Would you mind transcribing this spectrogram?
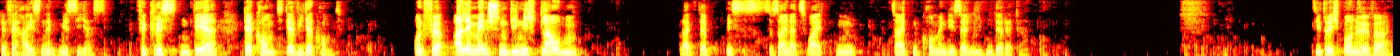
der verheißene Messias. Für Christen der, der kommt, der wiederkommt. Und für alle Menschen, die nicht glauben, bleibt er bis zu seiner zweiten, zweiten Kommen, dieser liebende Retter. Dietrich Bonhoeffer,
